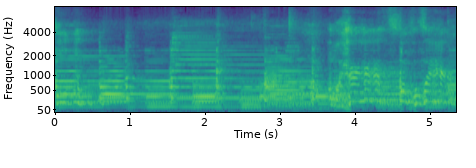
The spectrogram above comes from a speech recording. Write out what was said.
And the heart stuff out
